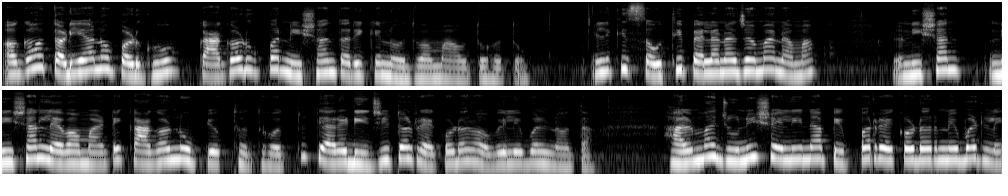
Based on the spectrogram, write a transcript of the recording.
અગાઉ તળિયાનો પડઘો કાગળ ઉપર નિશાન તરીકે નોંધવામાં આવતો હતો. એટલે કે સૌથી પહેલાંના જમાનામાં નિશાન નિશાન લેવા માટે કાગળનો ઉપયોગ થતો હતો. ત્યારે ડિજિટલ રેકોર્ડર અવેલેબલ નહોતા. હાલમાં જૂની શૈલીના પેપર રેકોર્ડરને બદલે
